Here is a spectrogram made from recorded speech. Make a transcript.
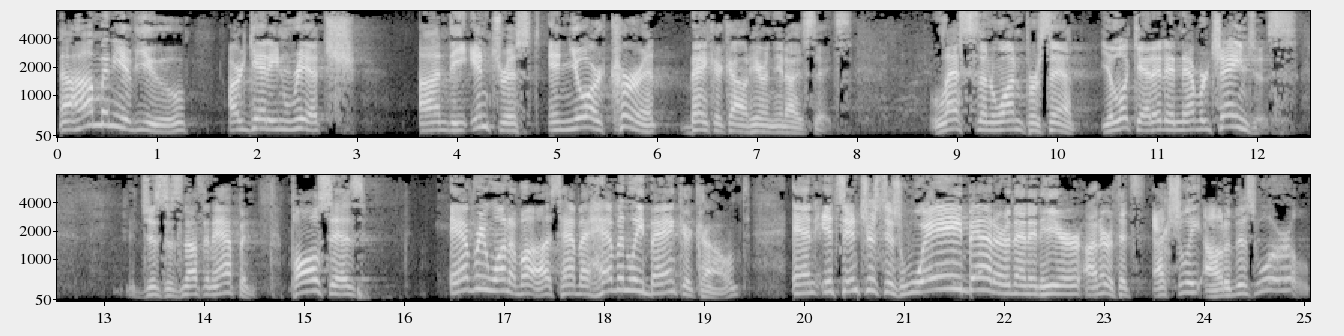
Now, how many of you are getting rich on the interest in your current bank account here in the United States? Less than 1%. You look at it, it never changes. It just as nothing happened. Paul says, every one of us have a heavenly bank account and its interest is way better than it here on earth. It's actually out of this world.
